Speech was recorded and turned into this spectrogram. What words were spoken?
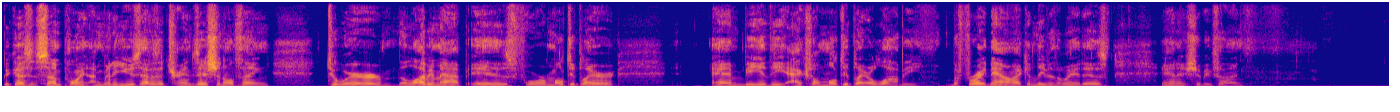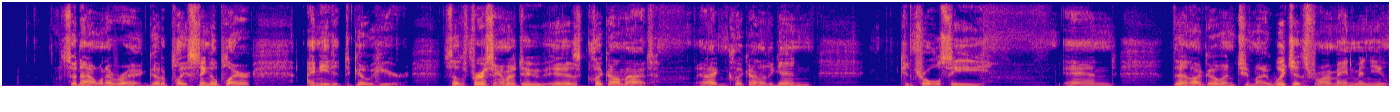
because at some point I'm going to use that as a transitional thing to where the lobby map is for multiplayer and be the actual multiplayer lobby. But for right now, I can leave it the way it is, and it should be fine. So now, whenever I go to play single player, I need it to go here. So the first thing I'm going to do is click on that, and I can click on it again, Control C, and then I'll go into my widgets from my main menu,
